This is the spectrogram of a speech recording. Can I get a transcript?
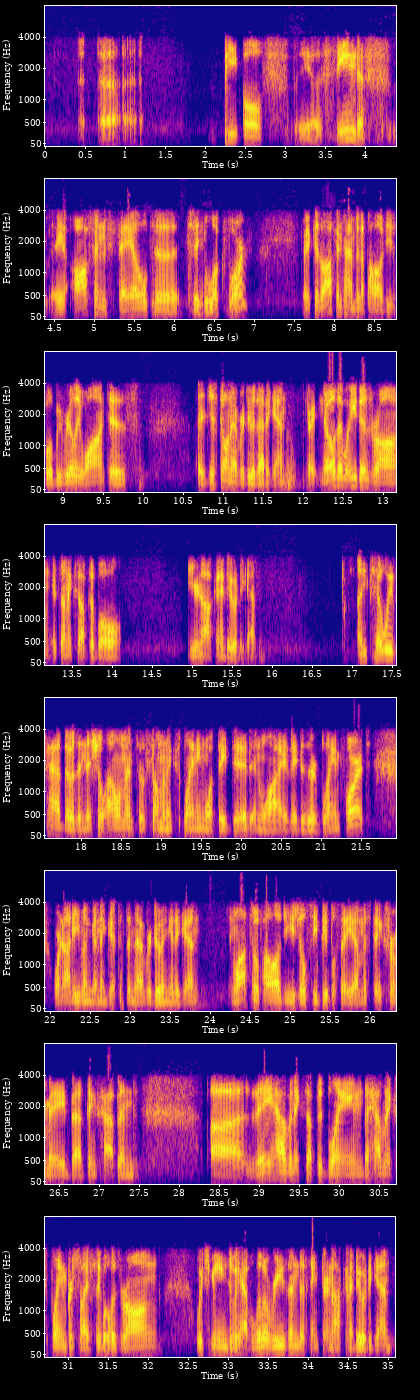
uh, people you know, seem to f- often fail to to look for, because oftentimes in apologies, what we really want is uh, just don't ever do that again. Right? Know that what you did is wrong. It's unacceptable. You're not going to do it again. Until we've had those initial elements of someone explaining what they did and why they deserve blame for it, we're not even going to get to the never doing it again in lots of apologies, you'll see people say, yeah, mistakes were made, bad things happened. Uh, they haven't accepted blame. They haven't explained precisely what was wrong, which means we have little reason to think they're not going to do it again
